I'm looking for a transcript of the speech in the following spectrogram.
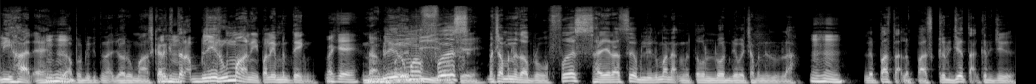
Lihat eh Mhm. Apabila kita nak jual rumah Sekarang kita nak beli rumah ni Paling penting Okay. Nak Beli rumah beli, first okey. Macam mana tau bro First saya rasa beli rumah Nak kena tahu loan dia macam mana dulu lah Mm-hmm. Lepas tak lepas Kerja tak kerja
